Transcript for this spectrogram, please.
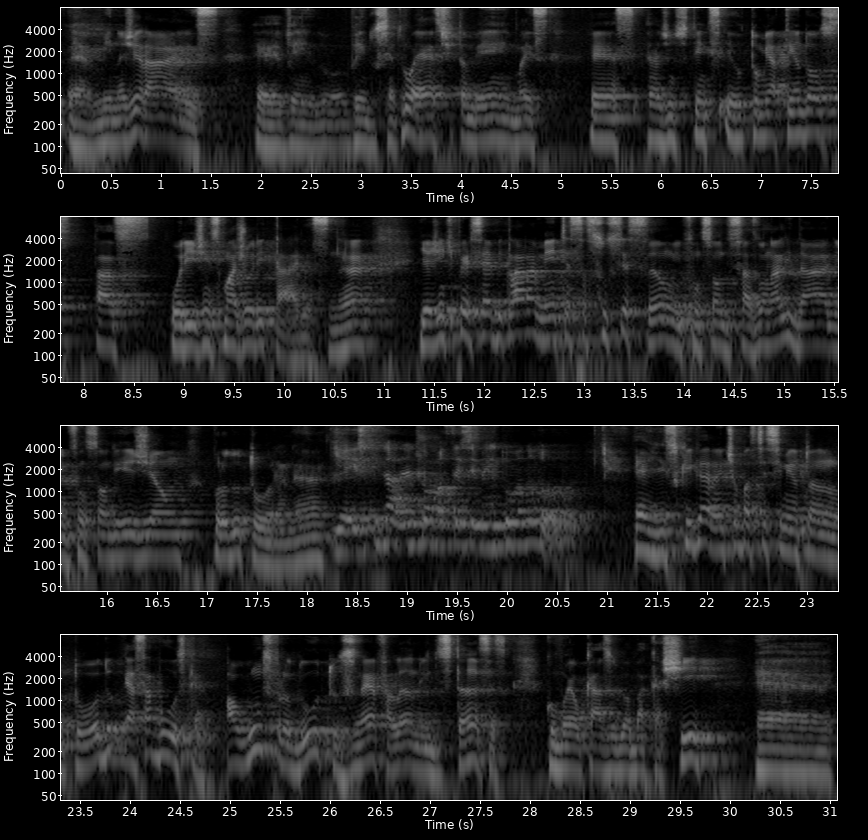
é, Minas Gerais, é, vem, do, vem do Centro-Oeste também, mas é, a gente tem que, eu estou me atendo aos, às origens majoritárias, né? E a gente percebe claramente essa sucessão em função de sazonalidade, em função de região produtora, né? E é isso que garante o abastecimento o ano todo. É isso que garante o abastecimento o ano todo, essa busca. Alguns produtos, né, falando em distâncias, como é o caso do abacaxi, é,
